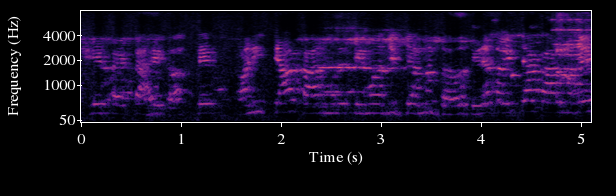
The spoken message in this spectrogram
हे फॅक्ट आहे का? ते आणि त्या कारमध्ये तेव्हा जी त्यांना धडक देण्यात आली त्या कारमध्ये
